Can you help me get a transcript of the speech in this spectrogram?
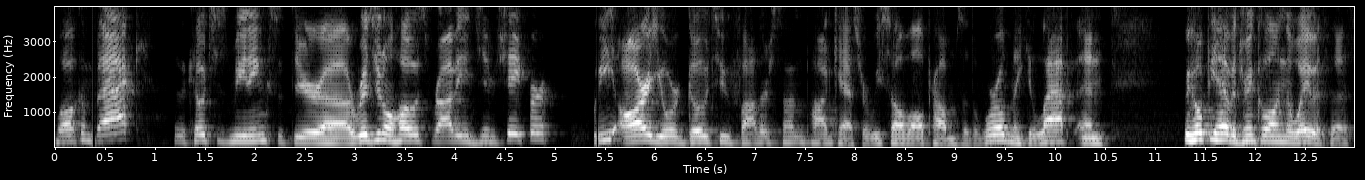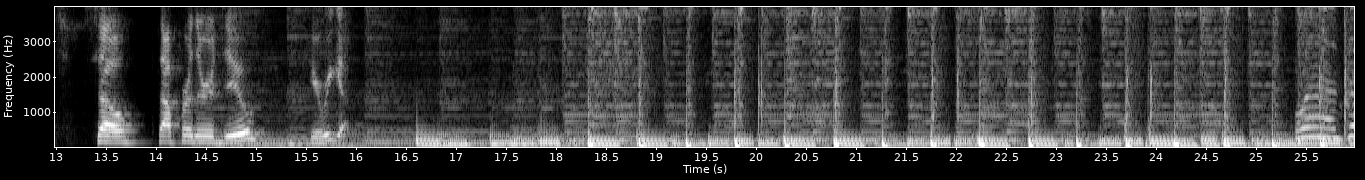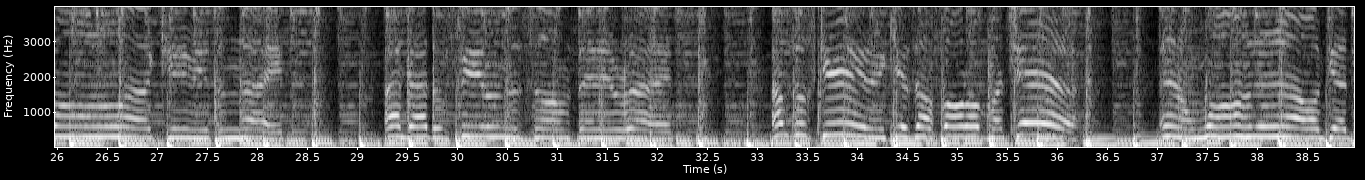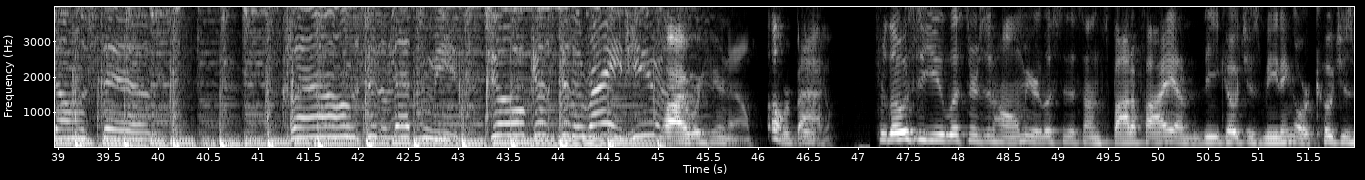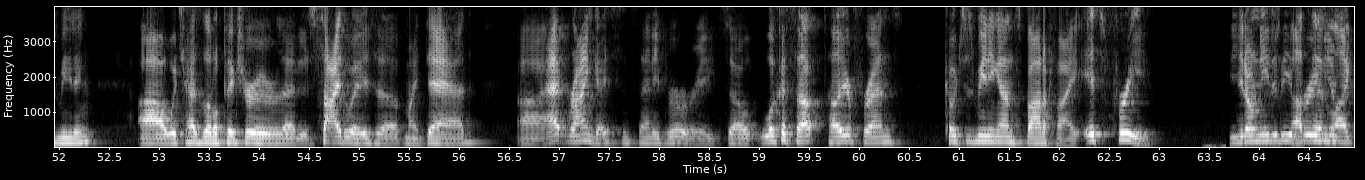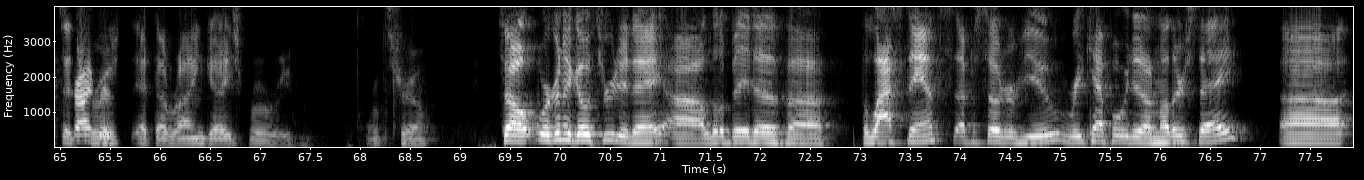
welcome back to the coaches meetings with your uh, original hosts Robbie and Jim Schaefer. We are your go-to father-son podcast where we solve all problems of the world, make you laugh, and we hope you have a drink along the way with us. So, without further ado, here we go. Those of you listeners at home, you're listening to this on Spotify on the Coaches Meeting or Coaches Meeting, uh, which has a little picture that is sideways of my dad uh, at Rhinegeist Cincinnati Brewery. So look us up, tell your friends. Coaches Meeting on Spotify. It's free. You don't need to be a Nothing premium like the subscriber. truth at the Rhinegeist Brewery. That's true. So we're gonna go through today uh, a little bit of uh, the Last Dance episode review, recap what we did on Mother's Day, uh,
